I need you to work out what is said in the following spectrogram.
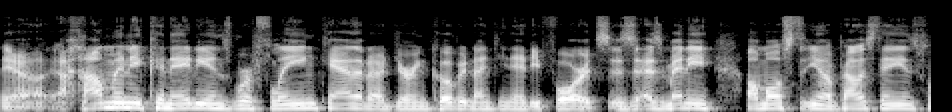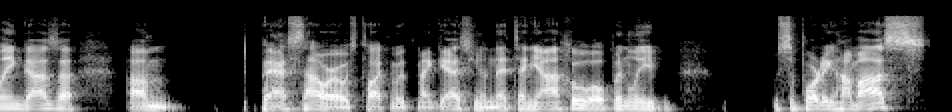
Yeah, how many Canadians were fleeing Canada during COVID nineteen eighty four? It's, it's as many almost you know Palestinians fleeing Gaza. Um, past hour, I was talking with my guest. You know, Netanyahu openly supporting Hamas.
